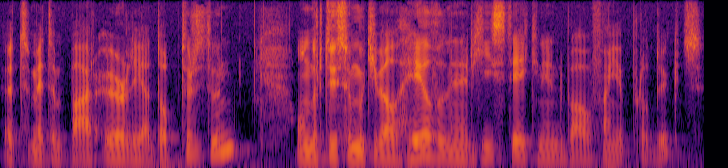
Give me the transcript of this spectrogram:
het met een paar early adopters doen. Ondertussen moet je wel heel veel energie steken in de bouw van je product.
